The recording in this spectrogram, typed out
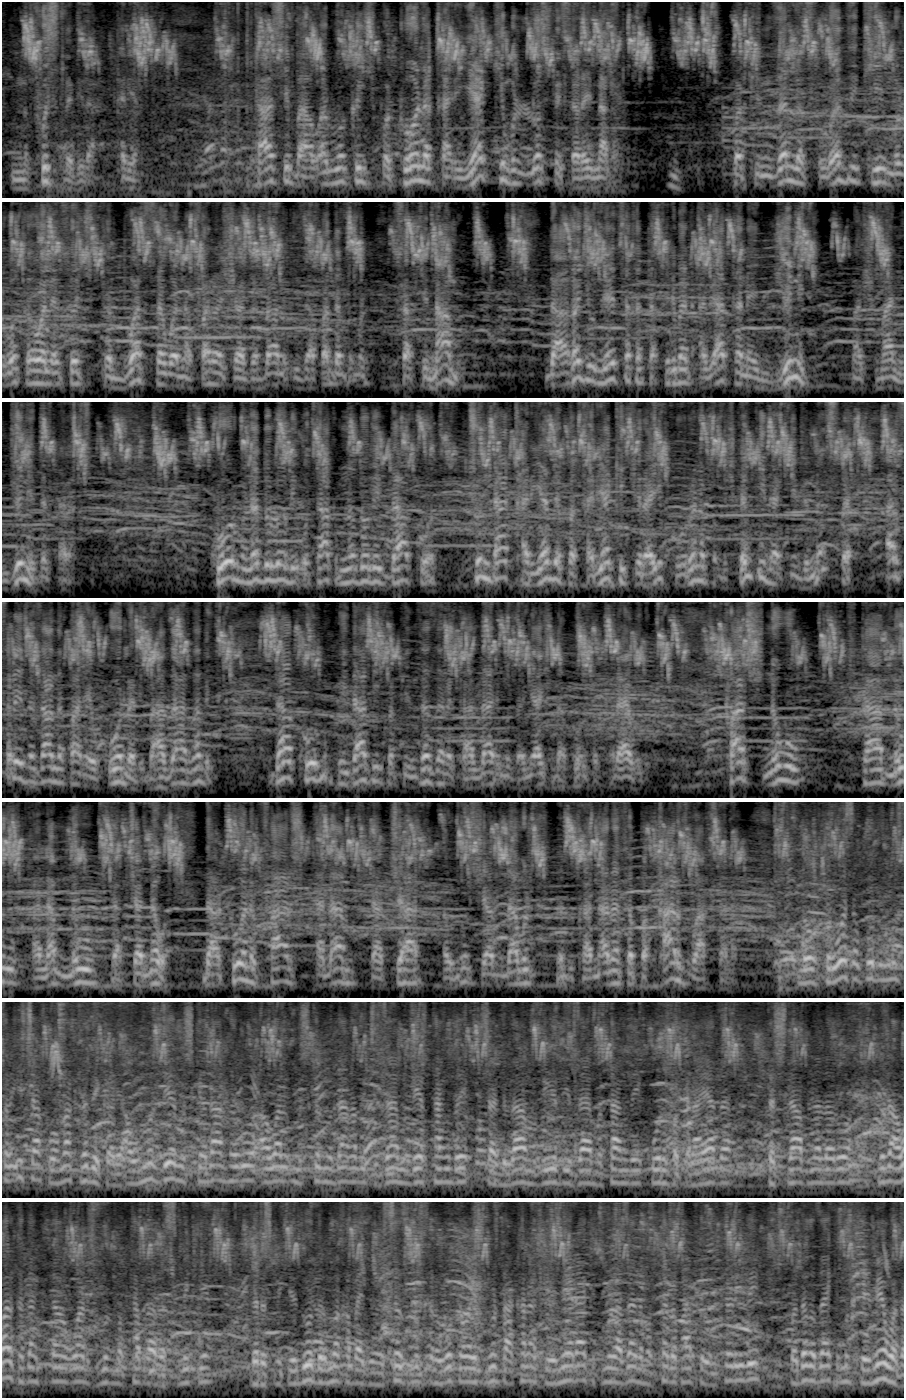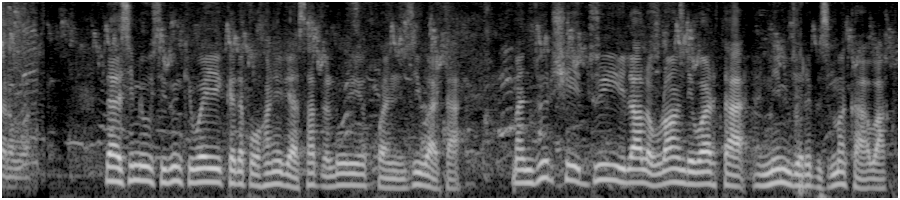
نفوس لري دا قريه تاسو باور وکړئ چې په ټوله قريه کې موږ لوستی سړی نه لرو په پنځلس ورځې کې موږ وکولی شو چې تر دوه سوه نفره شاګردان اضافه دلته موږ ثبت نام د هغه جملې څخه تقریبا اویا تنه نجونې ماشومان ځینې دلته راځي کور مو نه درلودی اتاق مو نه درلودی دا کور چون دا قریه ده په قریه کې کرایي کورونه په مشکل پیدا کېږي نشته هر سړی د ځان لپاره یو کور لري بازار نه دی دا کور مو پیدا دی په پنځه زره کالدارې مو د میاشتې دا کور په کرایه ولیکه فرش نه و کتاب نه و قلم نه و کتابچه نه و دا ټوله فرش قلم کتابچه او نور شیان دا موږ د دوکاندارانو څخه په قرض واخیستله نو تر اوسه پورې موږ سره هیڅ چا کومک نه دی کړی او موږ ډېر مشکلات لرو اول مشکل مو دغه دی چې ځای مو ډېر تنګ دی شاګردان مو ډېر دي ځای مو تنګ دی کور په کرایه ده تشناب نه لرو موږ اول قدم کې دغه غواړو چې موږ مکتب را رسمي کړي د رسمي کېدو در مخه باید یو څه زموږ سره وکوي چې موږ ته اقلا خیمې راکړي چې موږ ځای د مکتب لپاره تعین کړی دی په دغه ځای کې موږ خیمې ودروو د سیمې اوسیدونکي وایي که د پوهنې ریاست له لوري ښوونځي ورته منظور شي دوی لا له وړاندې ورته نیم جریب ځمکه وقف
